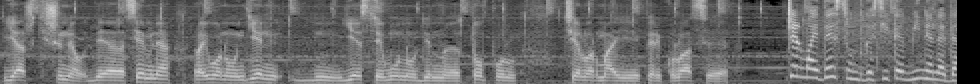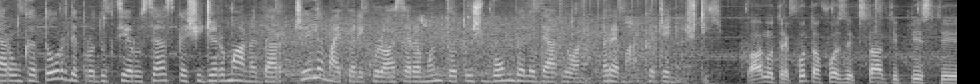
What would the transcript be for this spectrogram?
Iași-Chișinău. De asemenea, raionul Ungheni este unul din topul celor mai periculoase cel mai des sunt găsite minele de aruncători de producție rusească și germană, dar cele mai periculoase rămân totuși bombele de avion, remarcă geniștii. Anul trecut au fost depistate peste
